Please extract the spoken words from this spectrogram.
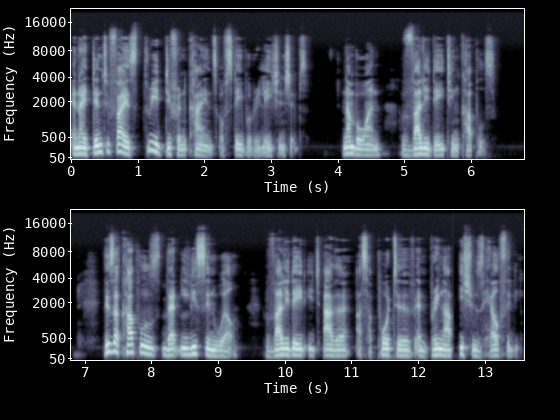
and identifies three different kinds of stable relationships. Number one, validating couples. These are couples that listen well, validate each other, are supportive, and bring up issues healthily.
